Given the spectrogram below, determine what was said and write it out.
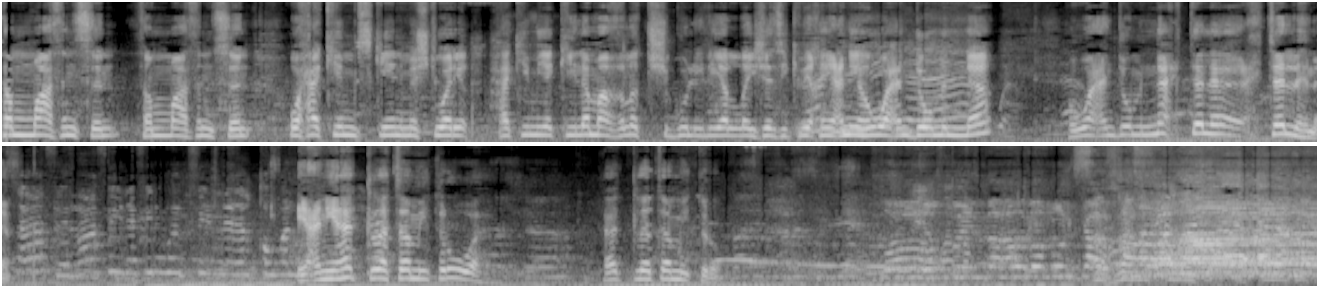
ثم ثنسن ثم ثنسن وحكيم مسكين مش توري حكيم ياكي لما غلطش قولي لي الله يجازيك بخير. يعني هو عنده منا هو عنده منا حتى حتى لهنا. يعني هاد 3 متر هاد 3 متر اللهم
